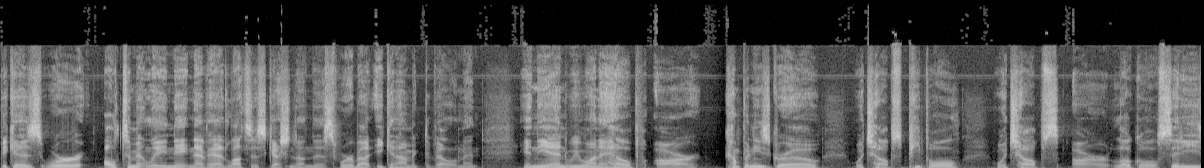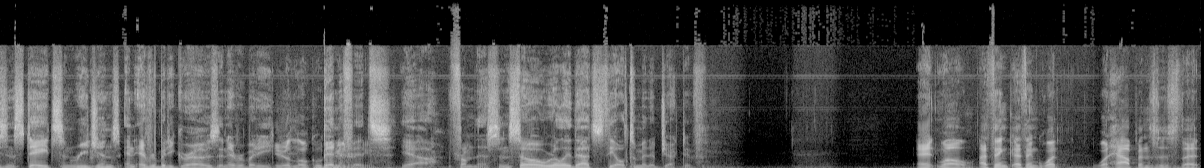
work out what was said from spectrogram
because we're ultimately Nate and I've had lots of discussions on this. We're about economic development. In the end, we want to help our companies grow, which helps people, which helps our local cities and states and regions, and everybody grows and everybody Your local benefits. Yeah, from this, and so really that's the ultimate objective. And well, I think I think what what happens is that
